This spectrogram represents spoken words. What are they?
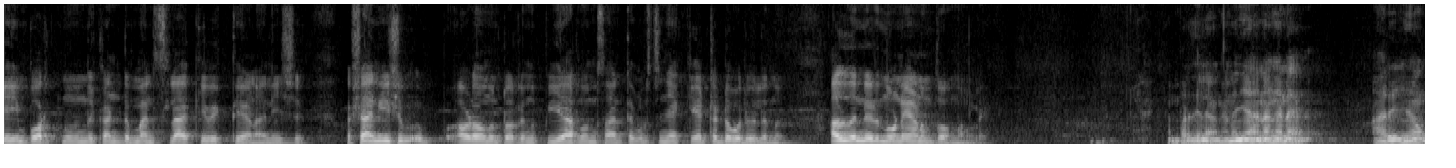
ഗെയിം പുറത്തു നിന്ന് കണ്ട് മനസ്സിലാക്കിയ വ്യക്തിയാണ് അനീഷ്. പക്ഷേ അനീഷ് അവിടെ വന്നിട്ട് പറയുന്നു പി ആർ എന്ന സാധനത്തെക്കുറിച്ച് ഞാൻ കേട്ടിട്ട് പോലുമില്ലെന്ന്. അത് തന്നെ ഒരു നുണയാണെന്ന് തോന്നുന്നില്ലേ ഞാൻ പറഞ്ഞില്ല. അങ്ങനെ ഞാൻ അങ്ങനെ ആരെയും ഞാൻ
